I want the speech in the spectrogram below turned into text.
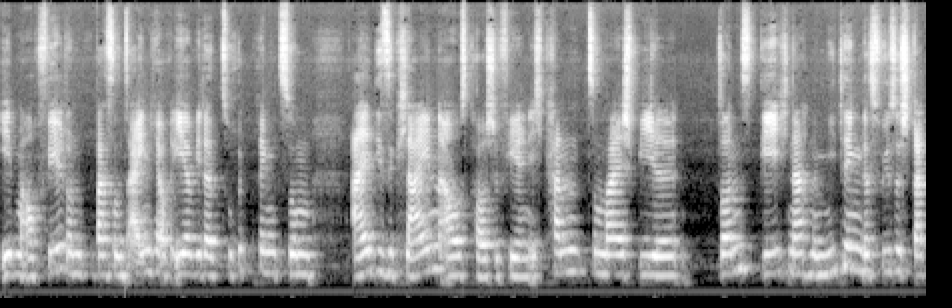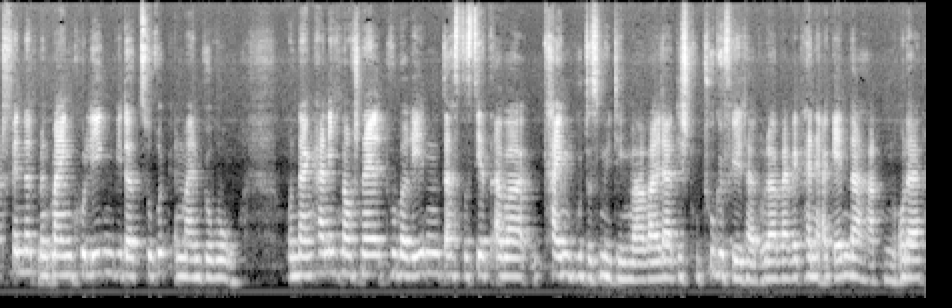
eben auch fehlt und was uns eigentlich auch eher wieder zurückbringt zum all diese kleinen Austausche fehlen. Ich kann zum Beispiel Sonst gehe ich nach einem Meeting, das physisch stattfindet, mit meinen Kollegen wieder zurück in mein Büro. Und dann kann ich noch schnell drüber reden, dass das jetzt aber kein gutes Meeting war, weil da die Struktur gefehlt hat oder weil wir keine Agenda hatten. Oder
